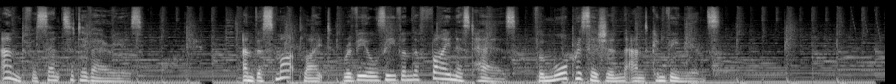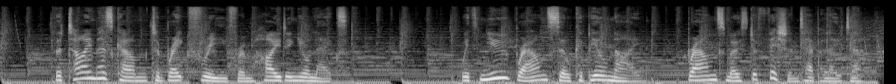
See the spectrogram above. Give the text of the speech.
and for sensitive areas. And the Smart Light reveals even the finest hairs for more precision and convenience. The time has come to break free from hiding your legs with new Braun Silk Epil 9, Braun's most efficient epilator.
